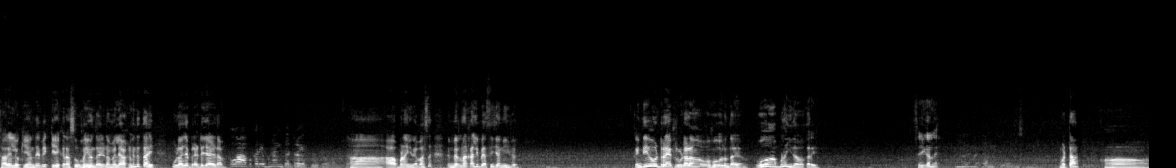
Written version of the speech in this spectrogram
ਸਾਰੇ ਲੋਕੀ ਆਂਦੇ ਵੀ ਕੇਕ ਰਸ ਉਹੋ ਹੁੰਦਾ ਜਿਹੜਾ ਮੈਂ ਲਿਆ ਕੇ ਨਹੀਂ ਦਿੱਤਾ ਸੀ। ਪੂਲਾ ਜਿਹਾ ਬ੍ਰੈਡ ਜਿਹਾ ਜਿਹੜਾ। ਬਣਾਈਦਾ ਡਰਾਈ ਫਰੂਟ ਵਾਲਾ ਹਾਂ ਆਪ ਬਣਾਈਦਾ ਬਸ ਤੇ ਮੇਰੇ ਨਾਲ ਕੱਲ ਹੀ ਬੈਸੀ ਜਾਨੀ ਸੀ ਫਿਰ। ਕਹਿੰਦੀ ਉਹ ਡਰਾਈ ਫਰੂਟ ਵਾਲਾ ਉਹ ਹੋਰ ਹੁੰਦਾ ਆ ਉਹ ਆਪ ਬਣਾਈਦਾ ਵਾ ਘਰੇ। ਸਹੀ ਗੱਲ ਹੈ। ਵਟਾ ਹਾਂ।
